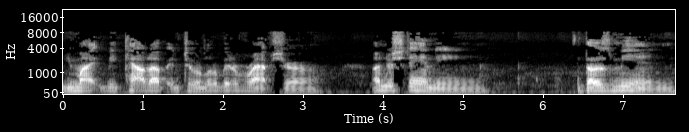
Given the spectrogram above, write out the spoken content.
you might be caught up into a little bit of rapture, understanding those men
